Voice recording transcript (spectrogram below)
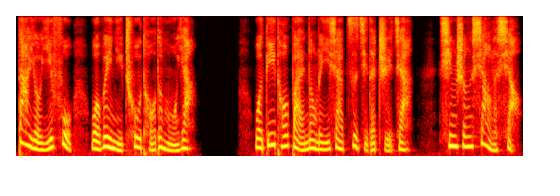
大有一副我为你出头的模样。我低头摆弄了一下自己的指甲，轻声笑了笑。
